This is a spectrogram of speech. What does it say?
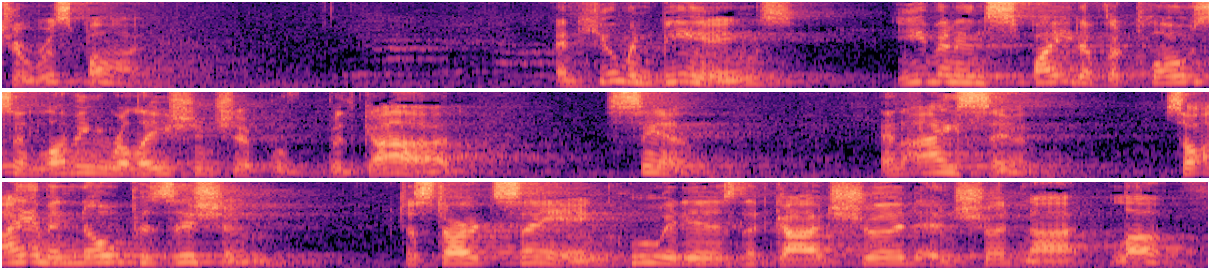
to respond. And human beings, even in spite of the close and loving relationship with God, sin. And I sin. So I am in no position to start saying who it is that God should and should not love.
